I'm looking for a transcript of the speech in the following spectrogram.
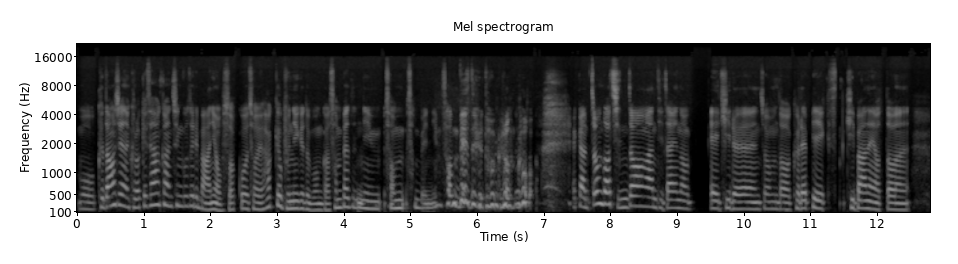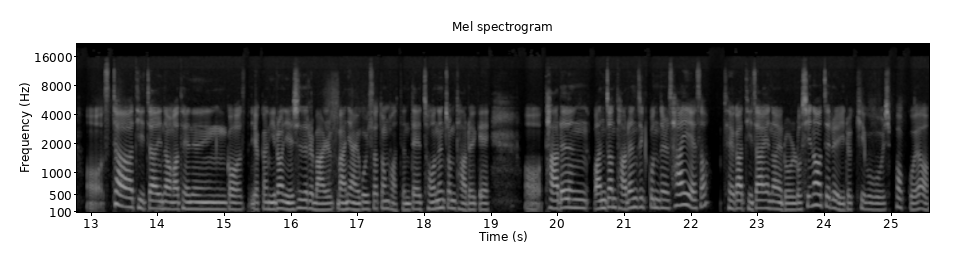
뭐그 당시에는 그렇게 생각하는 친구들이 많이 없었고 저희 학교 분위기도 뭔가 선배님 선, 선배님? 선배들도 그렇고 약간 좀 더 진정한 디자이너의 길은 좀 더 그래픽 기반의 어떤 어, 스타 디자이너가 되는 것 약간 이런 예시들을 말, 많이 알고 있었던 것 같은데 저는 좀 다르게 어, 다른 완전 다른 직군들 사이에서 제가 디자이너의 롤로 시너지를 일으키고 싶었고요.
